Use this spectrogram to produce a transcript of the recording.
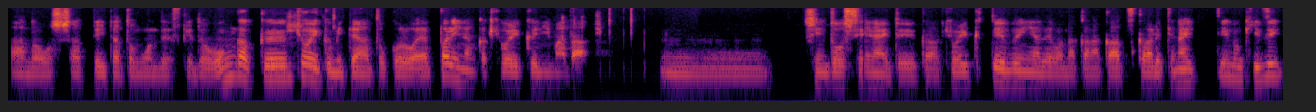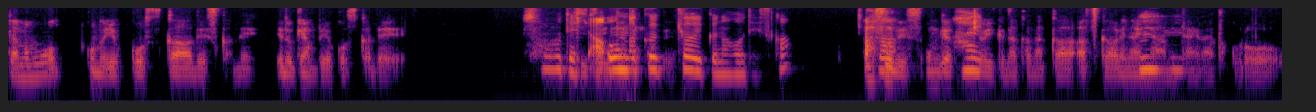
あの、おっしゃっていたと思うんですけど、音楽教育みたいなところは、やっぱりなんか教育にまだ、うーん、浸透していないというか、教育っていう分野ではなかなか扱われてないっていうのを気づいたのも、この横須賀ですかね。江戸キャンプ横須賀で。そうです。あ、音楽教育の方ですか？あ、そうです。音楽はい教育なかなか扱われないな、うんみたいなところ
